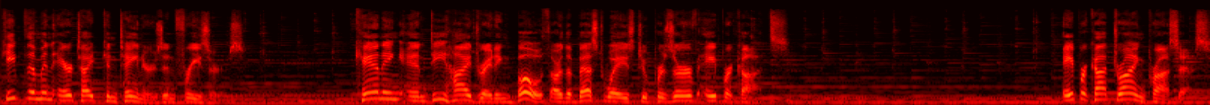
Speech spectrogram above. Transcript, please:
Keep them in airtight containers in freezers. Canning and dehydrating both are the best ways to preserve apricots. Apricot drying process.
